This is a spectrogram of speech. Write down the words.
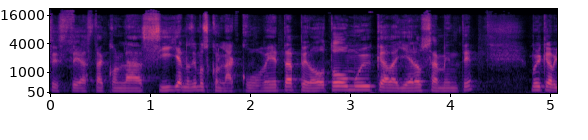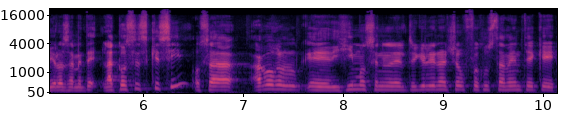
este, hasta con la silla, nos dimos con la cubeta, pero todo muy caballerosamente. Muy caballerosamente. La cosa es que sí, o sea, algo que dijimos en el Trigger Show fue justamente que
